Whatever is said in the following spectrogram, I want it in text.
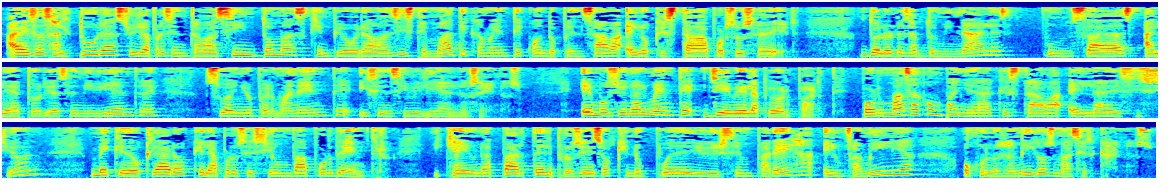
A esas alturas yo ya presentaba síntomas que empeoraban sistemáticamente cuando pensaba en lo que estaba por suceder. Dolores abdominales, punzadas aleatorias en mi vientre, sueño permanente y sensibilidad en los senos. Emocionalmente llevé la peor parte. Por más acompañada que estaba en la decisión, me quedó claro que la procesión va por dentro y que hay una parte del proceso que no puede vivirse en pareja, en familia o con los amigos más cercanos.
